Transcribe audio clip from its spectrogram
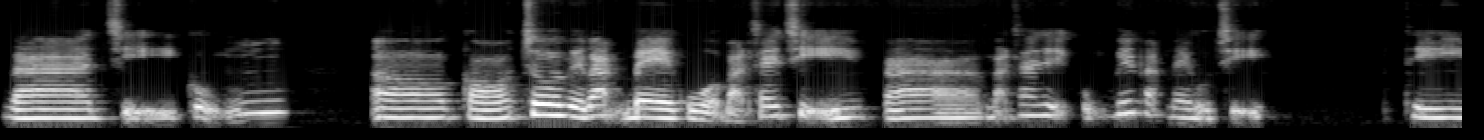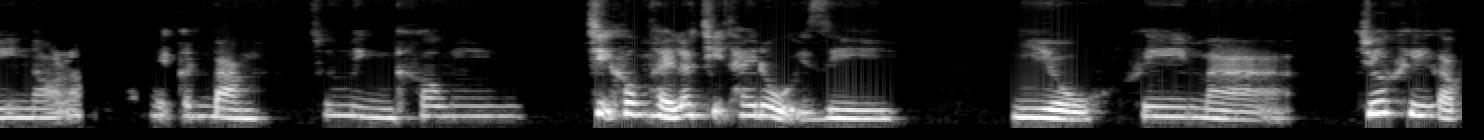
Và chị cũng, ờ, có chơi với bạn bè của bạn trai chị và bạn trai chị cũng biết bạn bè của chị, thì nó là mối quan hệ cân bằng, chứ mình không chị không thấy là chị thay đổi gì nhiều khi mà trước khi gặp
